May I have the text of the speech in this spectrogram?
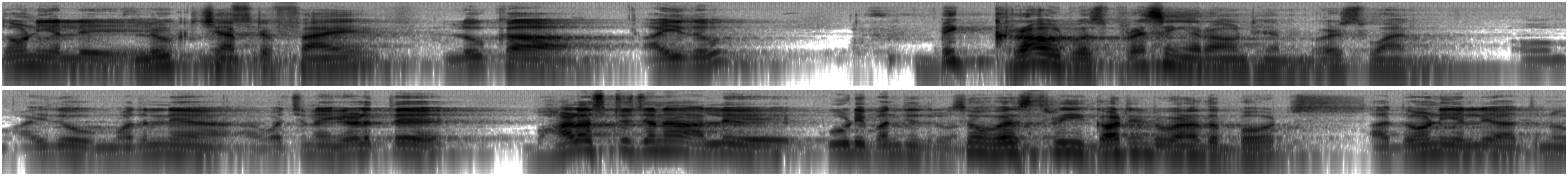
ದೋಣಿಯಲ್ಲಿ ಲೂಕ್ ಚಾಪ್ಟರ್ 5, ಲೂಕ ಐದು big crowd was pressing around him, verse 1. ಓ, ಐದು ಮೊದಲನೇ ವಚನ ಹೇಳುತ್ತೆ ಬಹಳಷ್ಟು ಜನ ಅಲ್ಲಿ ಕೂಡಿ ಬಂದಿದ್ರು so verse three got into one of the boats ಆ ದೋಣಿಯಲ್ಲಿ ಆತನು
